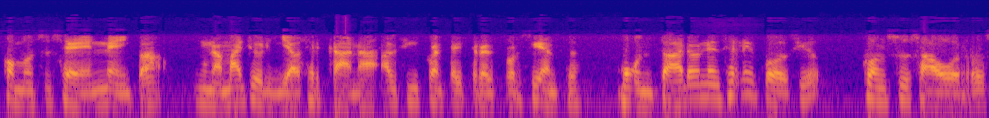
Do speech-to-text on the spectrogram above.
como sucede en Neiva, una mayoría cercana al 53% montaron ese negocio con sus ahorros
